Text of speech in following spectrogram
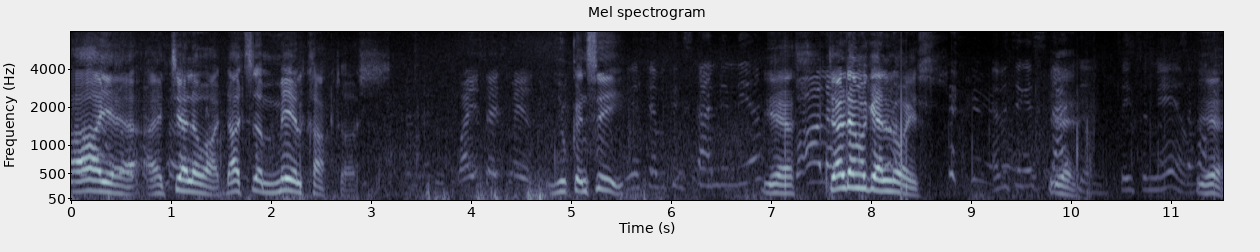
Ah, yeah. I tell you what, that's a male cactus. Why you say it's male? You can see. Yes, everything standing there. Yes. Tell them again, Lois. Everything is Yeah. standing. So it's a male. Yeah.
